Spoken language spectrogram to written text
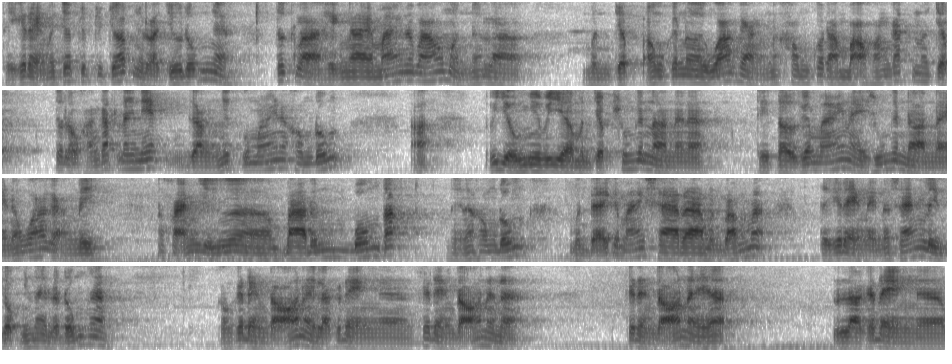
thì cái đèn nó chớp chớp chớp chớp như là chưa đúng nha. Tức là hiện nay máy nó báo mình đó là mình chụp ở một cái nơi quá gần nó không có đảm bảo khoảng cách nó chụp. Tức là khoảng cách lấy nét gần nhất của máy nó không đúng. Đó. Ví dụ như bây giờ mình chụp xuống cái nền này nè thì từ cái máy này xuống cái nền này nó quá gần đi nó khoảng giữa ờ, 3 đến 4 tấc thì nó không đúng. Mình để cái máy xa ra mình bấm á thì cái đèn này nó sáng liên tục như thế là đúng ha còn cái đèn đỏ này là cái đèn à, cái đèn đỏ này nè. Cái đèn đỏ này á là cái đèn à,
